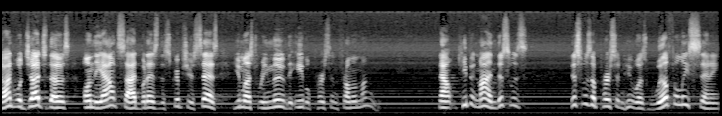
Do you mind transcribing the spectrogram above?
God will judge those on the outside, but as the scripture says, you must remove the evil person from among you. Now, keep in mind, this was this was a person who was willfully sinning,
